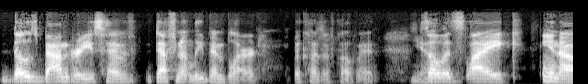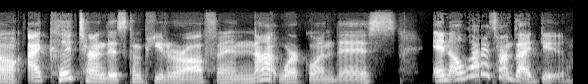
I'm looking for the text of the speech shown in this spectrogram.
those boundaries have definitely been blurred because of COVID. Yeah. So it's like, you know, I could turn this computer off and not work on this. And a lot of times I do.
